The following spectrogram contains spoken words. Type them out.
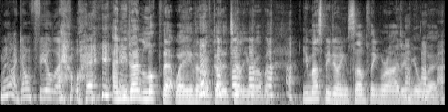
Well, I don't feel that way. and you don't look that way either, I've got to tell you, Robin. You must be doing something right in your work.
